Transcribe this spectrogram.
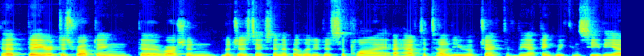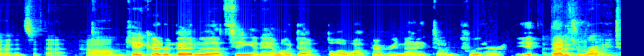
that they are disrupting the Russian logistics and ability to supply. I have to tell you, objectively, I think we can see the evidence of that. Um, Can't go to bed without seeing an ammo dump blow up every night on Twitter. that is right,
